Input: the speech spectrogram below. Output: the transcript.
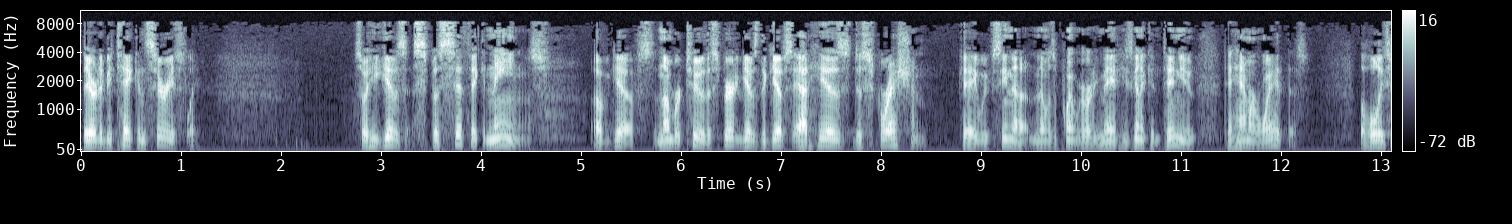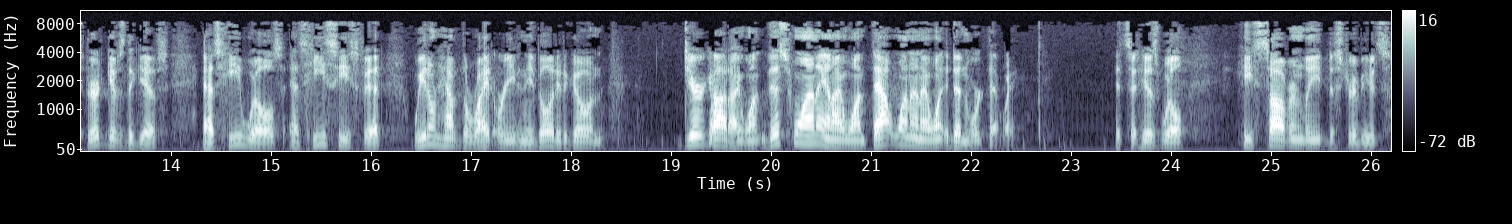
They are to be taken seriously. So he gives specific names of gifts. Number two, the Spirit gives the gifts at His discretion. Okay, we've seen that. That was a point we already made. He's going to continue to hammer away at this. The Holy Spirit gives the gifts as He wills, as He sees fit. We don't have the right or even the ability to go and, dear God, I want this one and I want that one and I want, it doesn't work that way. It's at His will. He sovereignly distributes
